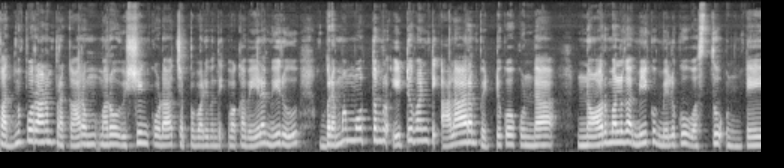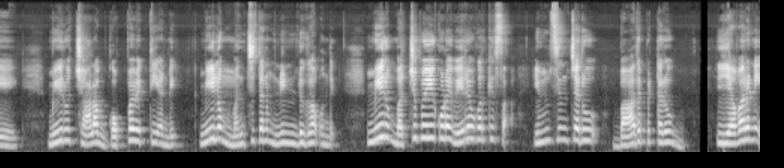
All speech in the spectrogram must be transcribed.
పద్మపురాణం ప్రకారం మరో విషయం కూడా చెప్పబడి ఉంది. ఒకవేళ మీరు బ్రహ్మముహూర్తంలో ఎటువంటి అలారం పెట్టుకోకుండా నార్మల్గా మీకు మెలకు వస్తూ ఉంటే మీరు చాలా గొప్ప వ్యక్తి అండి. మీలో మంచితనం నిండుగా ఉంది. మీరు మర్చిపోయి కూడా వేరే ఒకరికి హింసించరు బాధ పెట్టరు ఎవరిని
